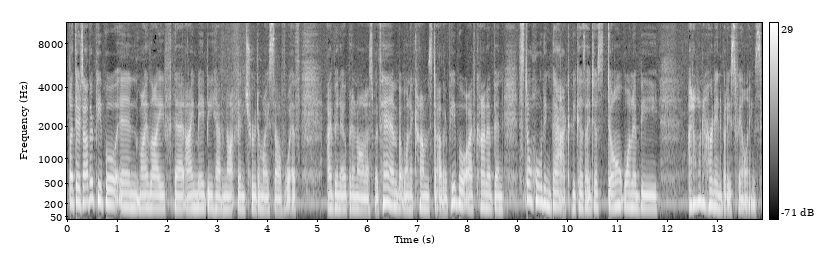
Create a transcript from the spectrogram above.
But there's other people in my life that I maybe have not been true to myself with. I've been open and honest with him, but when it comes to other people, I've kind of been still holding back because I just don't want to be, I don't want to hurt anybody's feelings.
